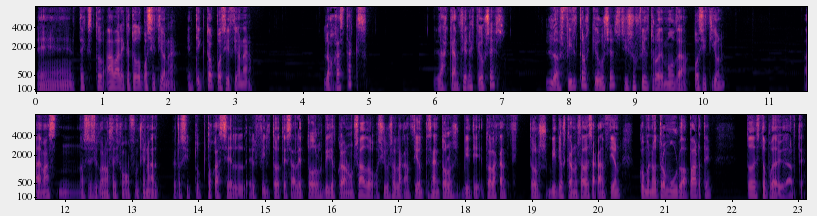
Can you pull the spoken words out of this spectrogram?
Eh, texto. Ah, vale, que todo posiciona. En TikTok posiciona los hashtags, las canciones que uses, los filtros que uses. Si es un filtro de moda, posiciona. Además, no sé si conoces cómo funciona, pero si tú tocas el, filtro, te sale todos los vídeos que lo han usado, o si usas la canción, te salen todos los, vídeos, todos los que han usado esa canción, como en otro muro aparte. Todo esto puede ayudarte.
